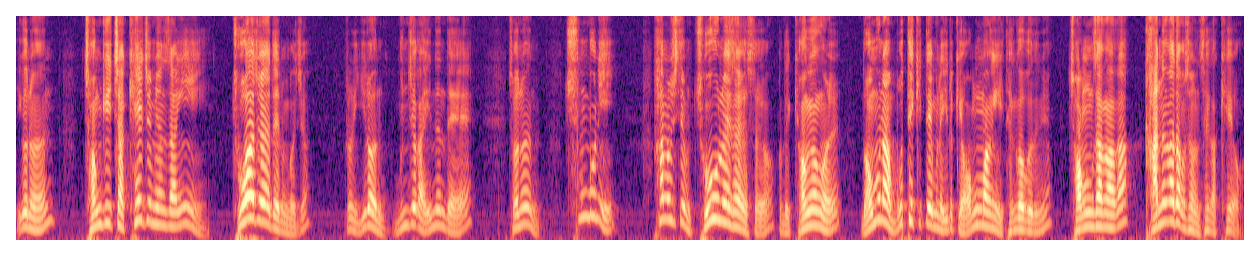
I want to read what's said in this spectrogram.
이거는 전기차 캐즘 현상이 좋아져야 되는 거죠. 그런 이런 문제가 있는데 저는 충분히 한호 시스템 좋은 회사였어요. 근데 경영을 너무나 못했기 때문에 이렇게 엉망이 된 거거든요. 정상화가 가능하다고 저는 생각해요.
